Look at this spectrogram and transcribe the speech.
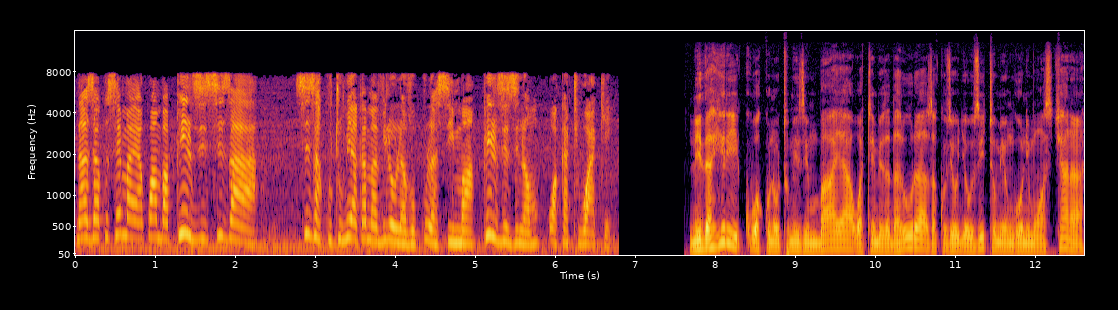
naweza kusema ya kwamba pills si za si za kutumia kama vile unavyokula sima. Pills zina wakati wake. Ni dhahiri kuwa kuna utumizi mbaya wa tembe za dharura za kuzia ujauzito miongoni mwa wasichana,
